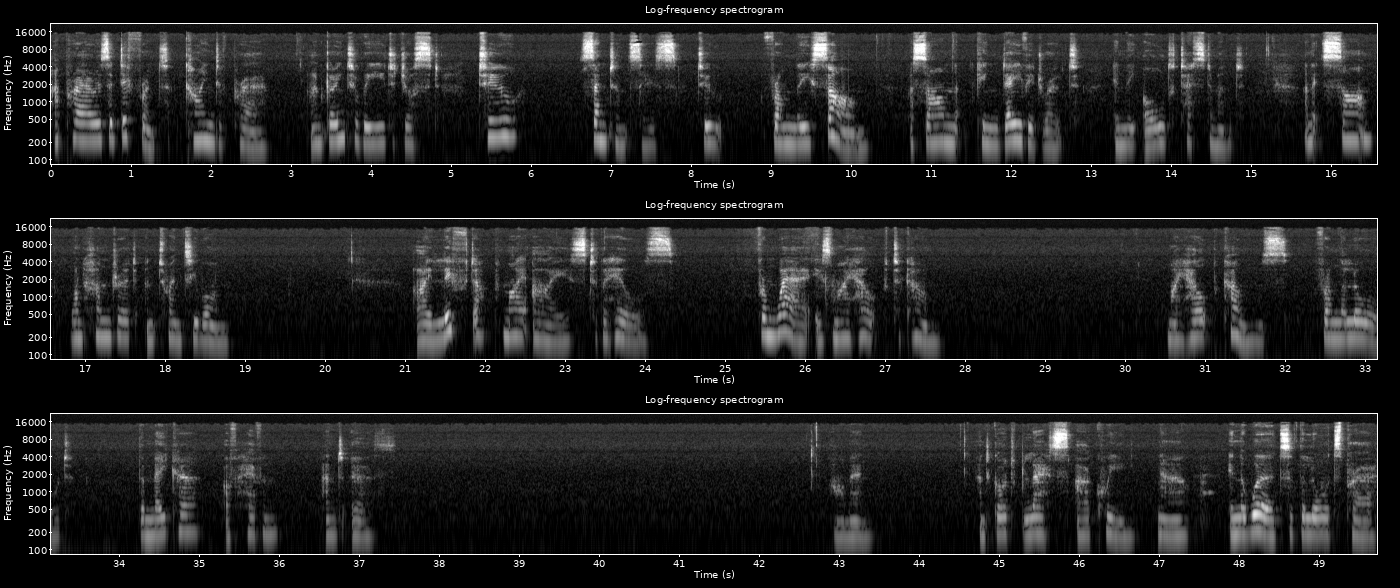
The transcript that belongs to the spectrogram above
our prayer is a different kind of prayer. I'm going to read just two sentences to, from the Psalm, a psalm that King David wrote in the Old Testament, and it's Psalm 121. I lift up my eyes to the hills. From where is my help to come? My help comes from the Lord, the Maker of heaven and earth. Amen. And God bless our Queen now in the words of the Lord's Prayer.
